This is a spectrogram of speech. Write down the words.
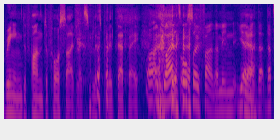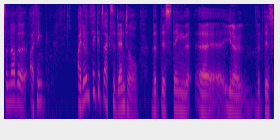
bringing the fun to foresight. Let's let's put it that way. Well, I'm glad it's also fun. I mean, yeah, Yeah. That, that, that's another. I think I don't think it's accidental that this thing that uh, you know that this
